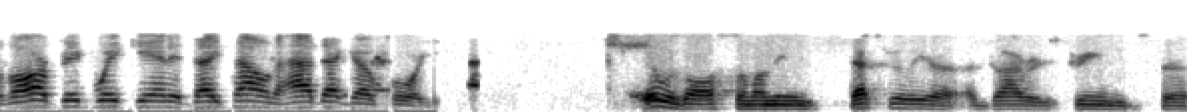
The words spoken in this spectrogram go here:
Lavar, big weekend at Daytona. How'd that go for you? It was awesome. I mean, that's really a, a driver's dream to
